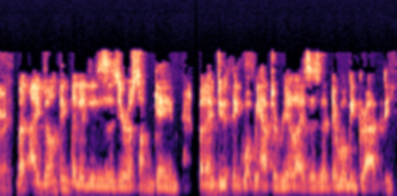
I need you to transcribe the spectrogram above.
Right. But I don't think that it is a zero sum game. But I do think what we have to realize is that there will be gravity.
